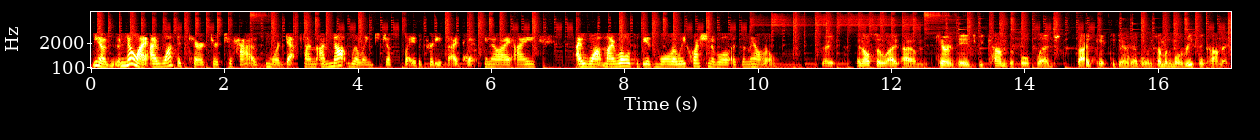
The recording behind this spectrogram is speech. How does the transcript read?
you know, no, I, I want this character to have more depth. I'm, I'm not willing to just play the pretty sidekick. You know, I, I, I want my role to be as morally questionable as the male role. Great. And also, I, um, Karen Page becomes a full-fledged sidekick to Daredevil in some of the more recent comics.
